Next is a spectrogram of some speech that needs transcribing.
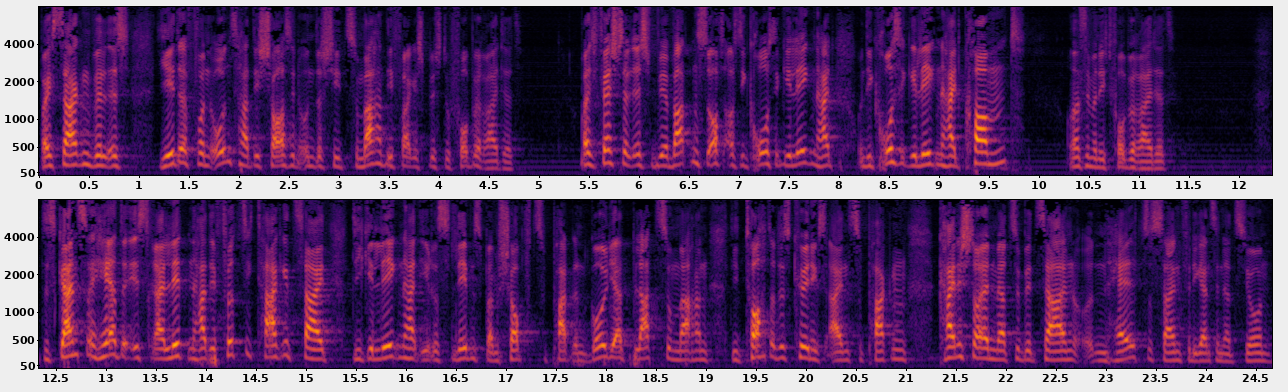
Was ich sagen will, ist, jeder von uns hat die Chance, einen Unterschied zu machen. Die Frage ist, bist du vorbereitet? Was ich feststelle, ist, wir warten so oft auf die große Gelegenheit und die große Gelegenheit kommt und dann sind wir nicht vorbereitet. Das ganze Heer der Israeliten hatte 40 Tage Zeit, die Gelegenheit ihres Lebens beim Schopf zu packen Goliath platt zu machen, die Tochter des Königs einzupacken, keine Steuern mehr zu bezahlen und ein Held zu sein für die ganze Nation.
